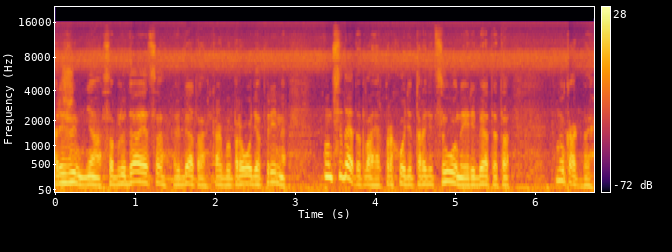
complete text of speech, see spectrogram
Режим дня соблюдается, ребята как бы проводят время. Он всегда этот лагерь проходит традиционно, и ребята это, ну как бы,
